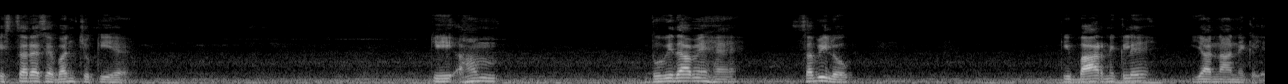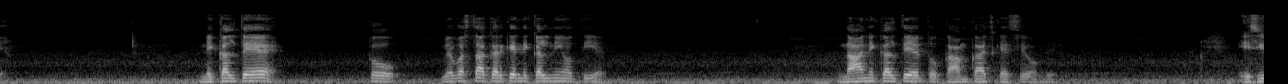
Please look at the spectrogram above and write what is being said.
इस तरह से बन चुकी है कि हम दुविधा में हैं सभी लोग कि बाहर निकले या ना निकले। निकलते हैं तो व्यवस्था करके निकलनी होती है। ना निकलते हैं तो कामकाज कैसे होंगे? इसी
